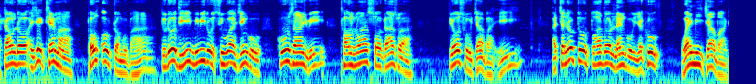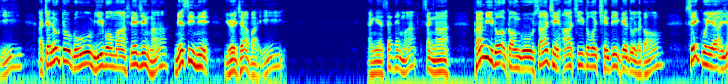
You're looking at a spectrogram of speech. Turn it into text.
အတောင်တော်အရိတ်ထဲမှဖုံးအုပ်တော်မူပါ သူတို့သည်မိမိတို့ဆူဝခြင်းကိုကိုးစား၍ထောင်လွှားစော်ကားစွာ ပြောဆိုကြပါ၏အကျွန်ုပ်တို့တွားသောလမ်းကိုယခုဝိုင်းမိကြပါပြီအကျွန်ုပ်တို့ကိုမြေပေါ်မှလှဲခြင်းငှာမျက်စိနှင့်ရွယ်ကြပါ၏ အငယ်7မှ15ဖမ်းမိသောအကောင်ကို စားခြင်းအာချီသောခြင်သည်ကဲ့သို့၎င်းစိတ်ကြွယ်ရာအရ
